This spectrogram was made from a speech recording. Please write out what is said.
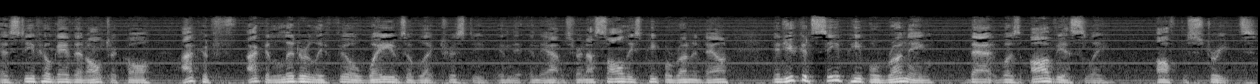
as Steve Hill gave that altar call, I could I could literally feel waves of electricity in the in the atmosphere, and I saw these people running down, and you could see people running that was obviously off the streets.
